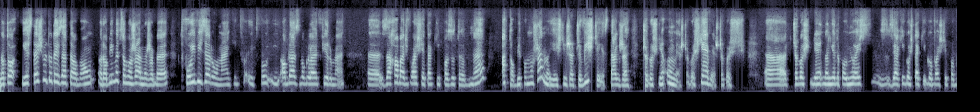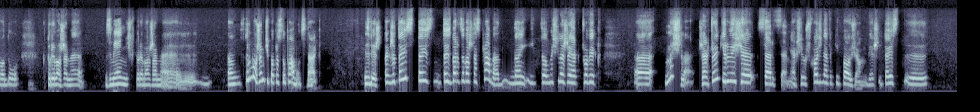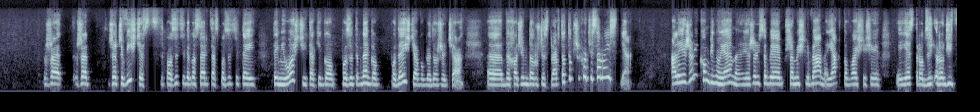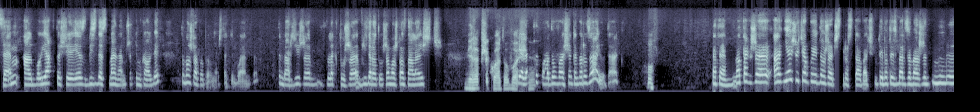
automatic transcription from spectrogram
no to jesteśmy tutaj za tobą, robimy co możemy, żeby twój wizerunek i, tw- i, twój, i obraz w ogóle firmy e, zachować właśnie taki pozytywny, a tobie pomożemy, jeśli rzeczywiście jest tak, że czegoś nie umiesz, czegoś nie wiesz, czegoś, e, czegoś nie, no nie dopełniłeś z, z jakiegoś takiego właśnie powodu, który możemy zmienić, który możemy, no, w którym możemy ci po prostu pomóc, tak? Więc wiesz, także to jest, to jest, to jest bardzo ważna sprawa. No i to myślę, że jak człowiek, e, myślę, że jak człowiek kieruje się sercem, jak się już wchodzi na taki poziom, wiesz, i to jest, y, że, że rzeczywiście z pozycji tego serca, z pozycji tej, tej miłości, takiego pozytywnego podejścia w ogóle do życia, e, wychodzimy do różnych spraw, to to przychodzi samoistnie. Ale jeżeli kombinujemy, jeżeli sobie przemyśliwamy, jak to właśnie się jest rodzi- rodzicem, albo jak to się jest biznesmenem czy kimkolwiek, to można popełniać takie błędy. Tym bardziej, że w lekturze, w literaturze można znaleźć Wiele przykładów właśnie. wiele przykładów właśnie tego rodzaju, tak? Hm. Zatem, no także, a ja jeszcze chciałam tylko jedną rzecz sprostować tutaj, bo to jest bardzo ważne.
